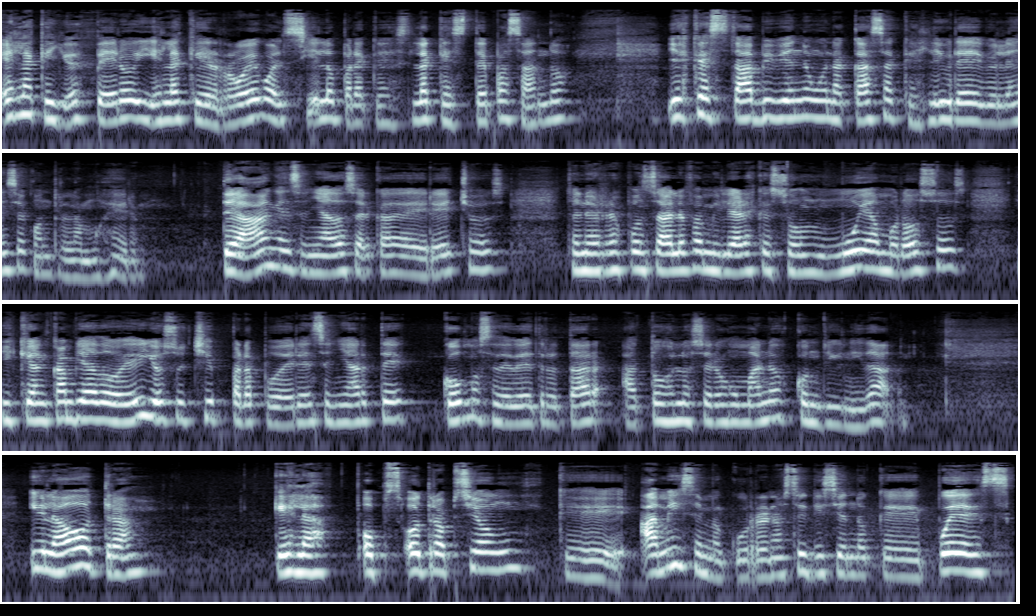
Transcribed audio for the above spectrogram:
es la que yo espero y es la que ruego al cielo para que es la que esté pasando, y es que está viviendo en una casa que es libre de violencia contra la mujer te han enseñado acerca de derechos, tener responsables familiares que son muy amorosos y que han cambiado ellos su chip para poder enseñarte cómo se debe tratar a todos los seres humanos con dignidad. Y la otra, que es la otra opción que a mí se me ocurre, no estoy diciendo que puedes,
